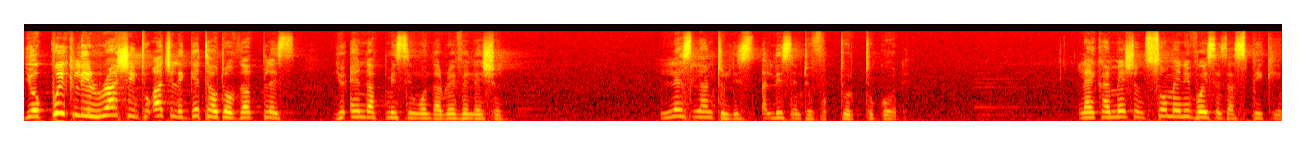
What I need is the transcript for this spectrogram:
you're quickly rushing to actually get out of that place. You end up missing on the revelation. Let's learn to uh, listen to, to, to God. Like I mentioned, so many voices are speaking.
